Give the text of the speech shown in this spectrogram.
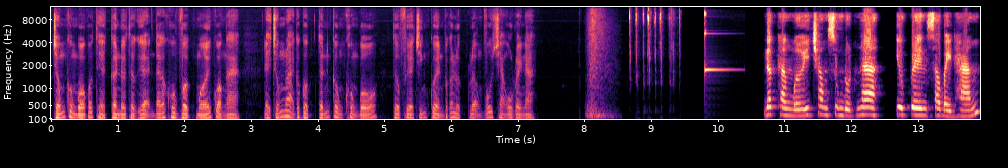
chống khủng bố có thể cần được thực hiện tại các khu vực mới của Nga để chống lại các cuộc tấn công khủng bố từ phía chính quyền và các lực lượng vũ trang Ukraine. Nấc thang mới trong xung đột Nga-Ukraine sau 7 tháng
